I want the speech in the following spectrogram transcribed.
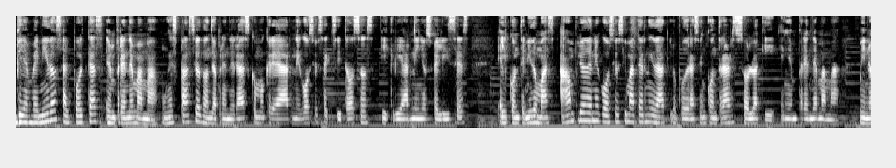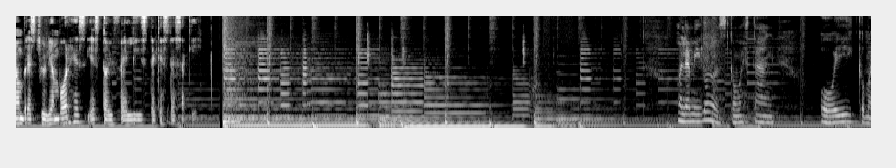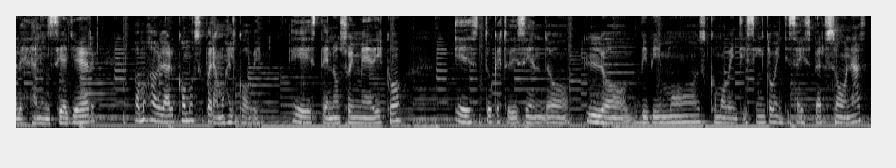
Bienvenidos al podcast Emprende Mamá, un espacio donde aprenderás cómo crear negocios exitosos y criar niños felices. El contenido más amplio de negocios y maternidad lo podrás encontrar solo aquí en Emprende Mamá. Mi nombre es Julian Borges y estoy feliz de que estés aquí. Hola amigos, ¿cómo están? Hoy, como les anuncié ayer, vamos a hablar cómo superamos el COVID. Este, no soy médico. Esto que estoy diciendo lo vivimos como 25, 26 personas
